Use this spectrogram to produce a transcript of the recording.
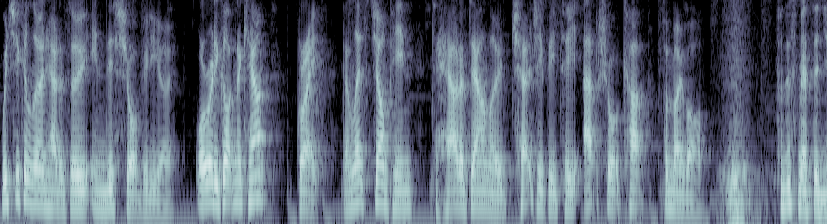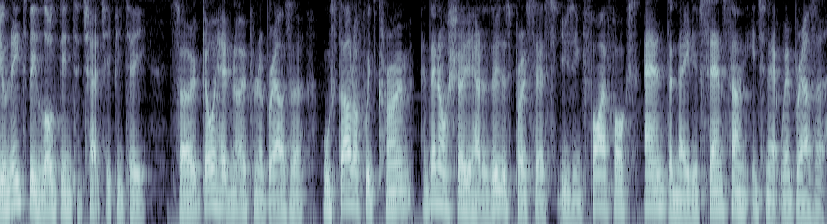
which you can learn how to do in this short video. Already got an account? Great. Then let's jump in to how to download ChatGPT app shortcut for mobile. For this method, you'll need to be logged into ChatGPT. So go ahead and open a browser. We'll start off with Chrome and then I'll show you how to do this process using Firefox and the native Samsung Internet Web Browser.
